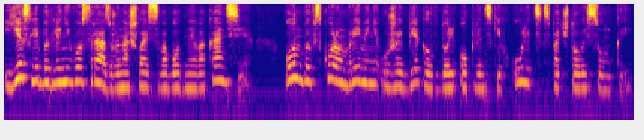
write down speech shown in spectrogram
Если бы для него сразу же нашлась свободная вакансия, он бы в скором времени уже бегал вдоль оклинских улиц с почтовой сумкой.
